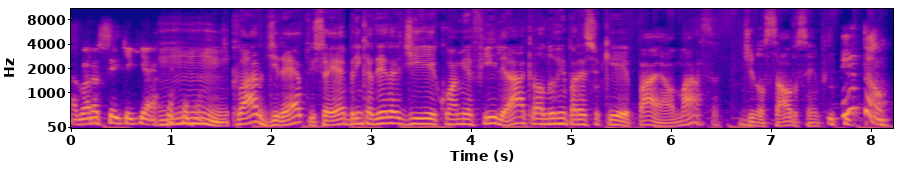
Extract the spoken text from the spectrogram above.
Agora eu sei o que, que é. Hum, claro, direto. Isso aí é brincadeira brincadeira de com a minha filha, ah, aquela nuvem parece o quê? Pá, é uma massa. Dinossauro sempre. Então,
